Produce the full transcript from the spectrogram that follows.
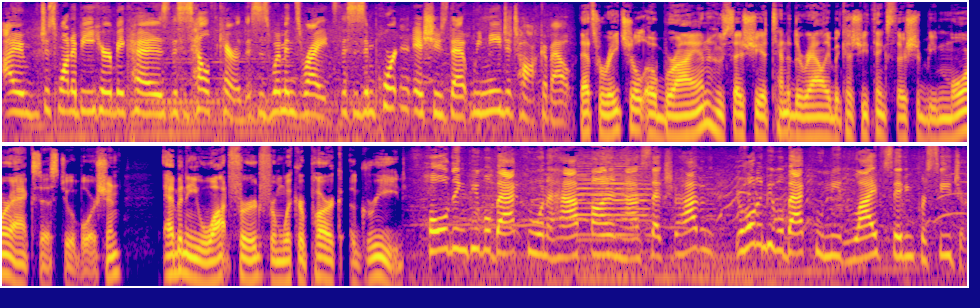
I just want to be here because this is healthcare, this is women's rights, this is important issues that we need to talk about. That's Rachel O'Brien, who says she attended the rally because she thinks there should be more access to abortion. Ebony Watford from Wicker Park agreed. Holding people back who want to have fun and have sex, you're having you're holding people back who need life-saving procedures.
